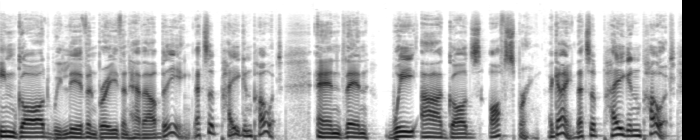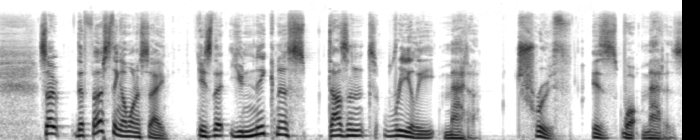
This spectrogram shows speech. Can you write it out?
in God we live and breathe and have our being. That's a pagan poet. And then we are God's offspring. Again, that's a pagan poet. So the first thing I want to say is that uniqueness doesn't really matter. Truth is what matters.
